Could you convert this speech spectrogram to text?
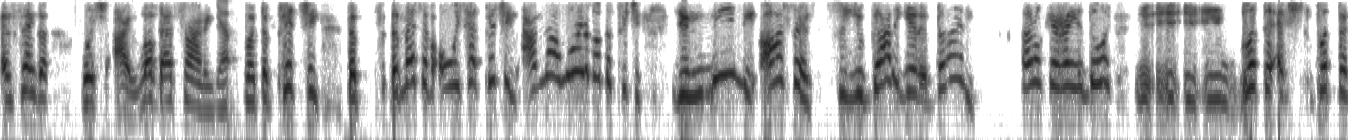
and Senga, which I love that signing. Yep. But the pitching, the the Mets have always had pitching. I'm not worried about the pitching. You need the offense, so you got to get it done. I don't care how you do it. You, you, you put the extra, put the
